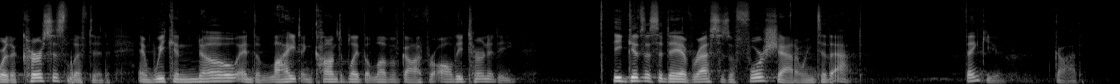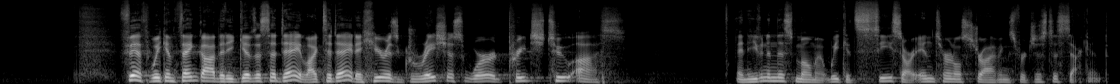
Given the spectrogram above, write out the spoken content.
where the curse is lifted and we can know and delight and contemplate the love of God for all eternity. He gives us a day of rest as a foreshadowing to that. Thank you, God. Fifth, we can thank God that He gives us a day like today to hear His gracious word preached to us. And even in this moment, we could cease our internal strivings for just a second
